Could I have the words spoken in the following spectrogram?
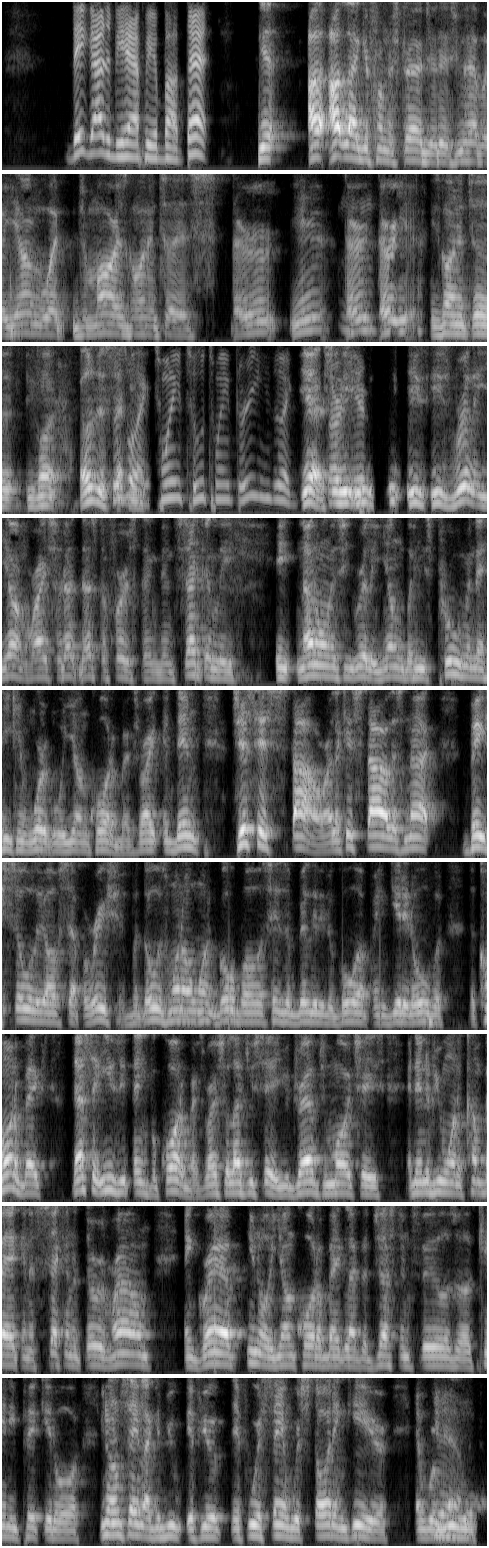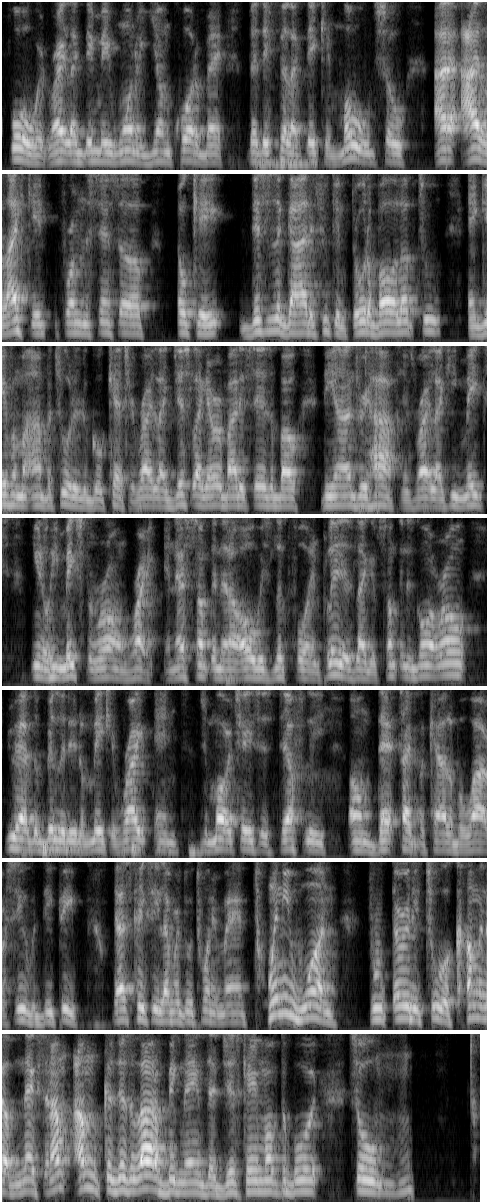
they got to be happy about that. Yeah, I, I, like it from the strategy of this. You have a young what Ja'Marr is going into his third year, 3rd mm-hmm. third year. He's going into he's going. That was his second. like 22, 23? Like yeah, so he, he, he's he's really young, right? So that that's the first thing. Then secondly, he not only is he really young, but he's proven that he can work with young quarterbacks, right? And then just his style, right? Like his style is not based solely off separation. But those mm-hmm. one-on-one go balls, his ability to go up and get it over the cornerbacks, that's an easy thing for quarterbacks, right? So, like you said, you draft Ja'Marr Chase, and then if you want to come back in a second or third round and grab, you know, a young quarterback like a Justin Fields or Kenny Pickett, or you know what I'm saying? Like if you if you're if we're saying we're starting here and we're yeah. moving forward, right? Like they may want a young quarterback that they feel like they can mold. So I, I like it from the sense of okay, this is a guy that you can throw the ball up to and give him an opportunity to go catch it, right? Like just like everybody says about DeAndre Hopkins, right? Like he makes, you know, he makes the wrong right. And that's something that I always look for in players. Like if something is going wrong, you have the ability to make it right. And Ja'Marr Chase is definitely um that type of caliber wide receiver with DP. That's picks 11 through 20, man. 21 through 32 are coming up next. And I'm I'm because there's a lot of big names that just came off the board. So mm-hmm.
